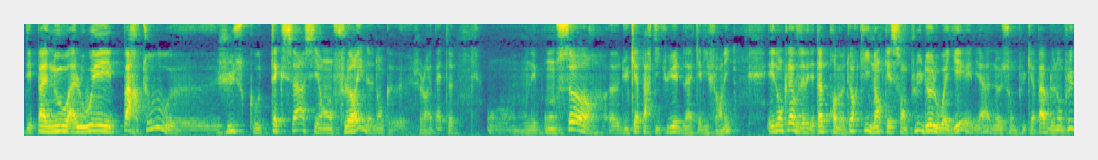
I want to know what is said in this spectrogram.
des panneaux alloués partout, euh, jusqu'au Texas et en Floride. Donc, euh, je le répète, on sort du cas particulier de la Californie. Et donc là, vous avez des tas de promoteurs qui, n'encaissant plus de loyer, eh bien, ne sont plus capables non plus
